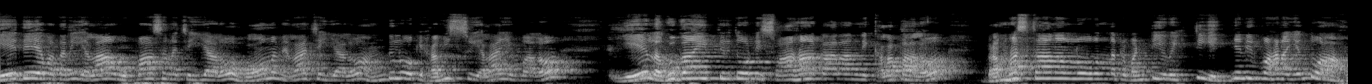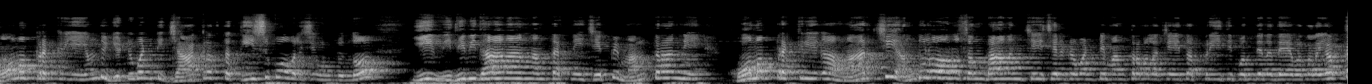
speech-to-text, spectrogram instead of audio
ఏ దేవతని ఎలా ఉపాసన చెయ్యాలో హోమం ఎలా చెయ్యాలో అందులోకి హవిస్సు ఎలా ఇవ్వాలో ఏ లఘుగాయత్రితోటి స్వాహాకారాన్ని కలపాలో బ్రహ్మస్థానంలో ఉన్నటువంటి వ్యక్తి యజ్ఞ నిర్వహణ ఎందు ఆ హోమ ప్రక్రియ ఎందు ఎటువంటి జాగ్రత్త తీసుకోవలసి ఉంటుందో ఈ విధి విధానాన్నంతటినీ చెప్పి మంత్రాన్ని హోమ ప్రక్రియగా మార్చి అందులో అనుసంధానం చేసినటువంటి మంత్రముల చేత ప్రీతి పొందిన దేవతల యొక్క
